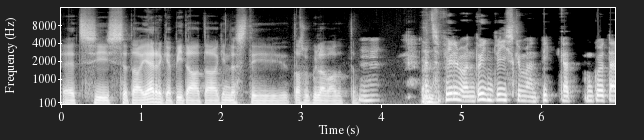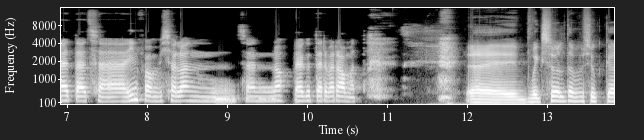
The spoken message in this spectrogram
et siis seda järge pidada kindlasti tasub üle vaadata mm. -hmm et see film on tund viiskümmend pikk, et ma kujutan ette, et see info, mis seal on, see on noh, peaaegu terve raamat äh, võiks öelda sihuke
